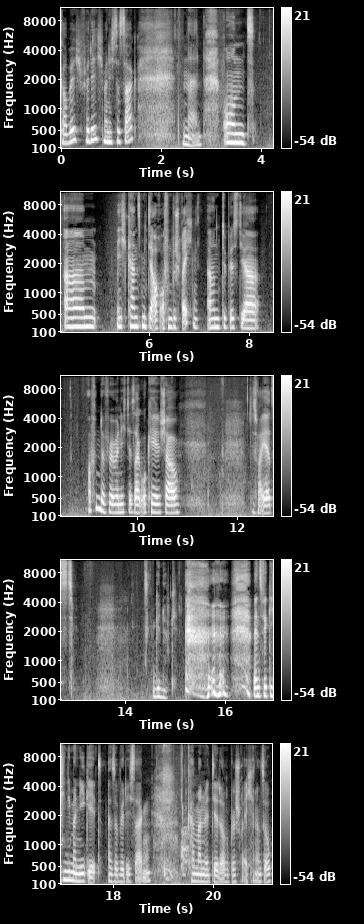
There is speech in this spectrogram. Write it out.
glaube ich, für dich, wenn ich das sage. Nein. Und ähm, ich kann es mit dir auch offen besprechen. Und du bist ja offen dafür, wenn ich dir sage, okay, schau, das war jetzt genug. Wenn es wirklich in die Manie geht, also würde ich sagen, kann man mit dir darüber sprechen und so.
